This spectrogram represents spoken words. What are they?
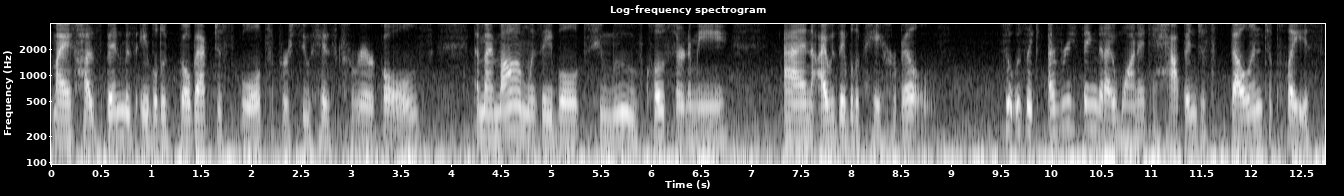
My husband was able to go back to school to pursue his career goals. And my mom was able to move closer to me and I was able to pay her bills. So it was like everything that I wanted to happen just fell into place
